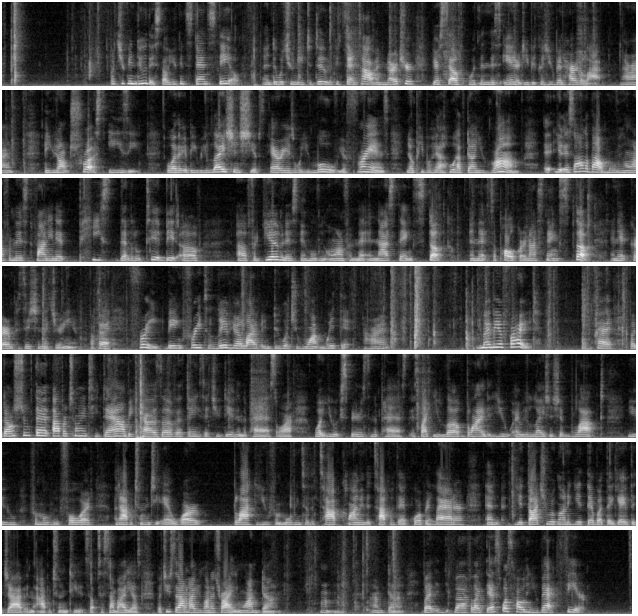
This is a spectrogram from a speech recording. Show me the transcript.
But you can do this though. You can stand still and do what you need to do. You can stand tall and nurture yourself within this energy because you've been hurt a lot. All right. And you don't trust easy, whether it be relationships, areas where you move, your friends, you know, people who have, done you wrong. It's all about moving on from this, finding that piece, that little tidbit of uh, forgiveness and moving on from that and not staying stuck in that sepulcher, not staying stuck in that current position that you're in. Okay? Free, being free to live your life and do what you want with it. All right? You may be afraid. Okay? But don't shoot that opportunity down because of the things that you did in the past or what you experienced in the past. It's like you love blinded you, a relationship blocked you from moving forward, an opportunity at work blocked you from moving to the top, climbing the top of that corporate ladder. And you thought you were going to get there, but they gave the job and the opportunity to, to somebody else. But you said, I'm not even going to try anymore. I'm done. Mm-mm, I'm done. But, but I feel like that's what's holding you back. Fear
